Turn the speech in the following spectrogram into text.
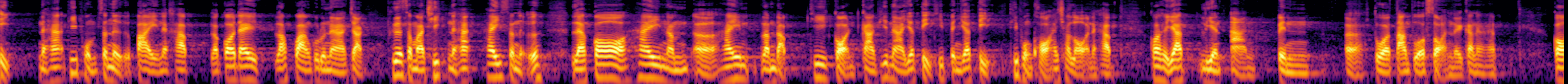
ตินะฮะที่ผมเสนอไปนะครับ แล้วก็ได้รับความกรุณาจากเพื่อนสมาชิกนะฮะให้เสนอ แล้วก็ให้นำเอ่อให้ลำดับที่ก่อนการพิจารณายติที่เป็นยติที่ผมขอให้ชะลอนะครับ ก็ขออนุญาตเรียนอ่านเป็นเอ่อตัวตามตัวอักษรเลยกันนะครับ ก็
